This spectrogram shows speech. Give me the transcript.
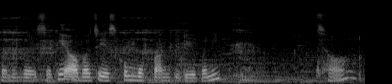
पनि गरिसकेँ। अब चाहिँ यसको मुखबाङ भिडियो पनि छ।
